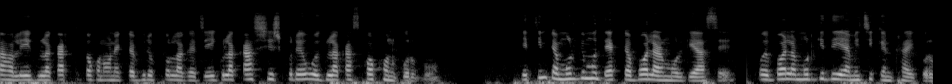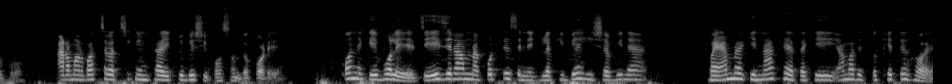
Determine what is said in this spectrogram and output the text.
তাহলে এগুলা কাটতে তখন অনেকটা বিরক্ত লাগে যে এগুলা কাজ শেষ করে ওইগুলা কাজ কখন করব। এই ৩ টা মুরগির মধ্যে একটা ব্রয়লার মুরগি আছে। ওই ব্রয়লার মুরগি দিয়ে আমি চিকেন ফ্রাই করব। আর আমার বাচ্চারা চিকেন ফ্রাই একটু বেশি পছন্দ করে। অনেকেই বলে যে এই যে রান্না করতেছেন এগুলা কি বেহিসাবি না? ভাই আমরা কি না খেয়ে থাকি? আমাদের তো খেতে হয়।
